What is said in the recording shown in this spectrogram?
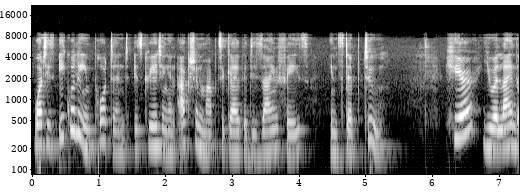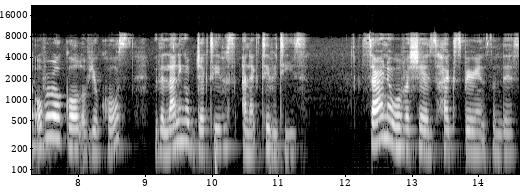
What is equally important is creating an action map to guide the design phase in step two. Here, you align the overall goal of your course with the learning objectives and activities. Sarah Nawova shares her experience on this.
